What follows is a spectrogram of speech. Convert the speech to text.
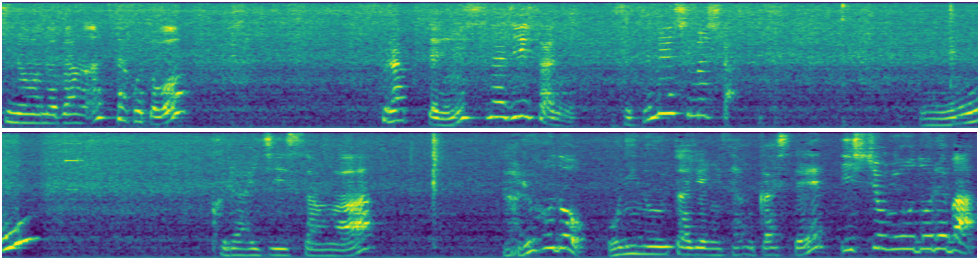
昨日の晩あったことを暗くて陰湿なじいさんに説明しました。おお暗いじいさんはなるほど鬼の宴に参加して一緒に踊れば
